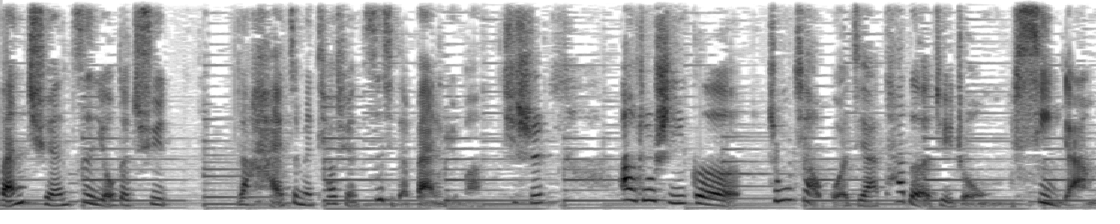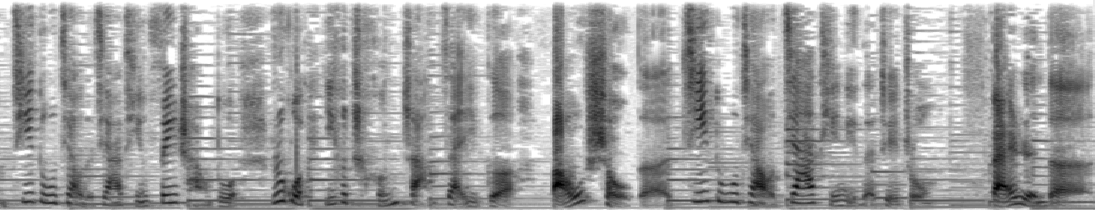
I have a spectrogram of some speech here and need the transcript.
完全自由的去让孩子们挑选自己的伴侣吗？其实，澳洲是一个。宗教国家，他的这种信仰基督教的家庭非常多。如果一个成长在一个保守的基督教家庭里的这种白人的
